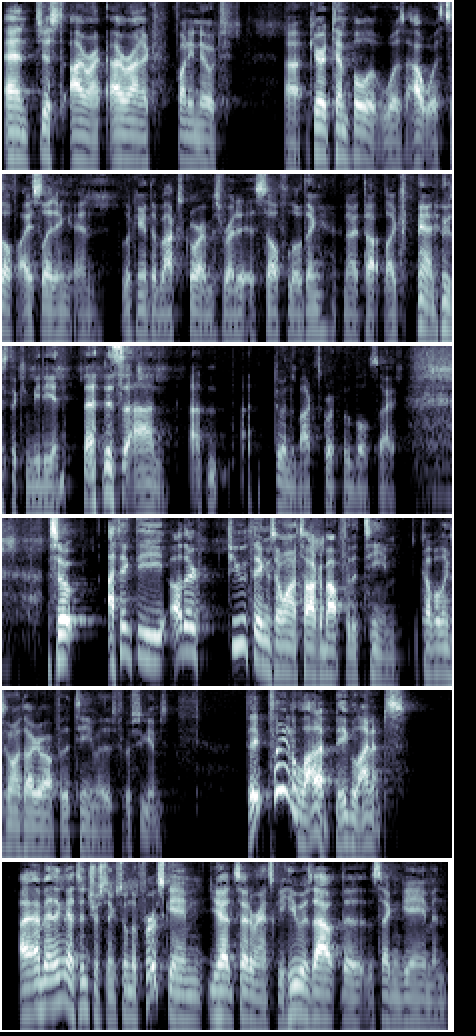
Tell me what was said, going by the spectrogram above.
And just ironic, funny note. Uh, Garrett Temple was out with self isolating, and looking at the box score, I misread it as self loathing, and I thought, like, man, who's the comedian that is on, on, on doing the box score for the Bulls? Sorry. So I think the other few things I want to talk about for the team, a couple things I want to talk about for the team of these first few games. They play in a lot of big lineups. I, I, mean, I think that's interesting. So in the first game, you had Satoransky. He was out the, the second game, and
